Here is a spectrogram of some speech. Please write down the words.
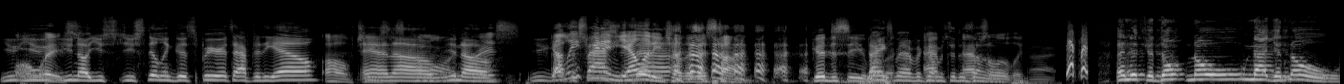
You, you, Always. you know, you you still in good spirits after the L. Oh Jesus! and Come um, on, you know, Chris. you got At least we didn't fashion yell at each other this time. Good to see you. Thanks, brother. man, for coming Abs- to the zone. Absolutely. And if you don't know, now you know.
